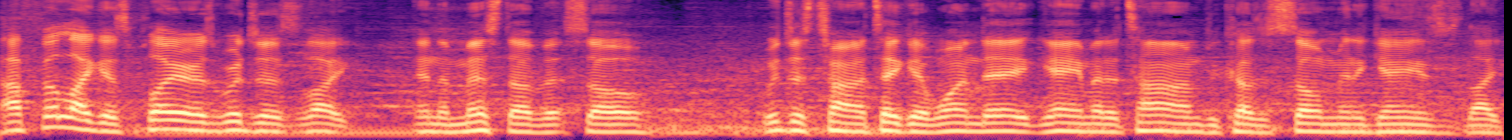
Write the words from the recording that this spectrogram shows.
I feel like as players, we're just like in the midst of it. So we're just trying to take it one day, game at a time, because it's so many games like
